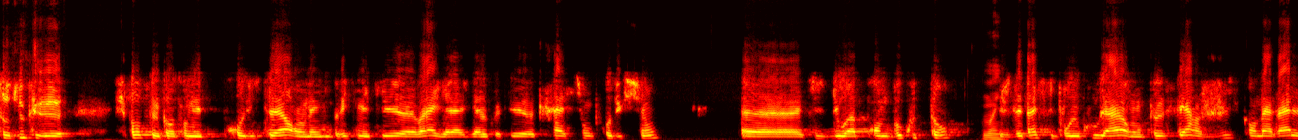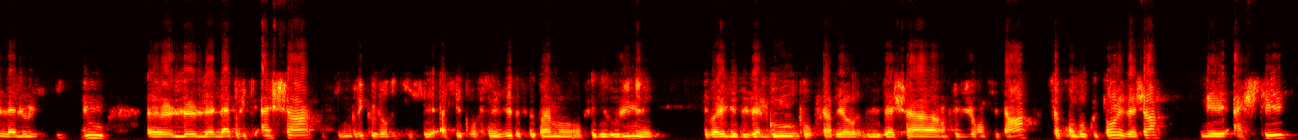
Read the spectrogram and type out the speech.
Surtout que je pense que quand on est producteur, on a une brique métier. Euh, voilà, il y a, y a, le côté euh, création, production, euh, qui doit prendre beaucoup de temps. Ouais. Je sais pas si pour le coup là, on peut faire jusqu'en aval la logistique. Nous, euh, le, la, la, brique achat, c'est une brique aujourd'hui qui s'est assez professionnalisée parce que quand même on fait des volumes et et voilà, il y a des algos pour faire des, des achats intelligents, etc. Ça prend beaucoup de temps les achats, mais acheter,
